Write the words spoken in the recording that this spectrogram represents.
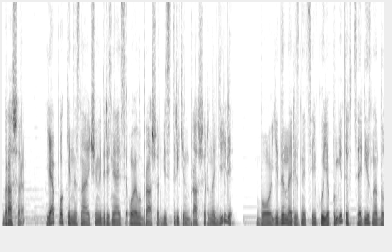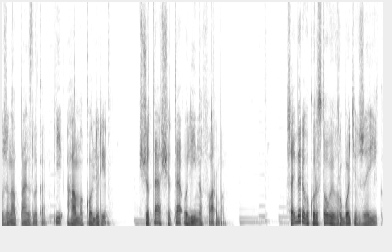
Брашери. Я поки не знаю, чим відрізняється Oil Brusher від Striking Brusher на ділі, бо єдина різниця, яку я помітив, це різна довжина пензлика і гама кольорів. Що те, що те олійна фарба. Шейдери використовую в роботі вже рік.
